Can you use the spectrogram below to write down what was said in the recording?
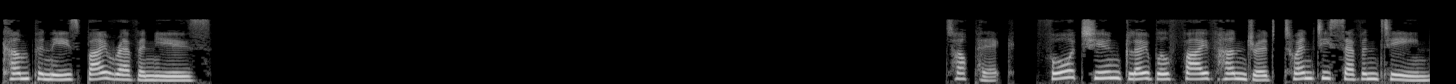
companies by revenues Topic: Fortune Global 500 2017.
